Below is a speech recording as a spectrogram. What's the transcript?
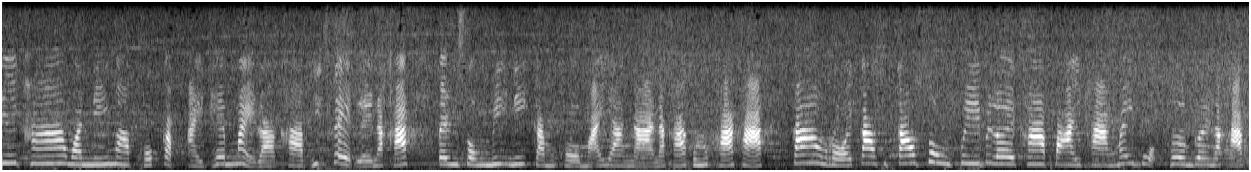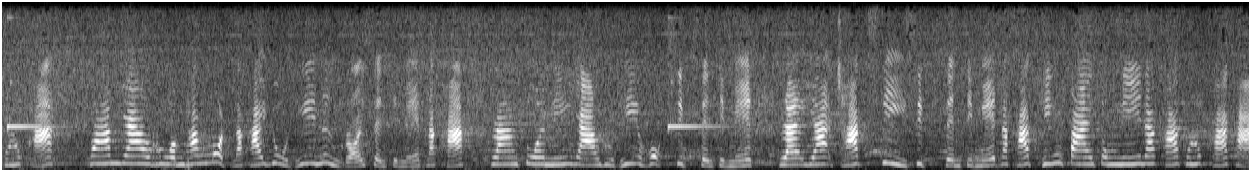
ดีค่ะ วันนี้มาพบกับไอเทมใหม่ราคาพิเศษเลยนะคะ เป็นทรงมินิกำคอไม้ยางนานะคะ คุณลูกค้าคะ999 ส่งฟรีไปเลยค่ะ ปลายทางไม่บวกเพิ่มด้วยนะคะ คุณลูกค้า ความยาวรวมทั้งหมดนะคะ อยู่ที่ 100 เซนติเมตรนะคะ รางตัวนี้ยาวอยู่ที่ 60 เซนติเมตร ระยะชัด 40 เซนติเมตรนะคะ ทิ้งปลายตรงนี้นะคะ คุณลูกค้าค่ะ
